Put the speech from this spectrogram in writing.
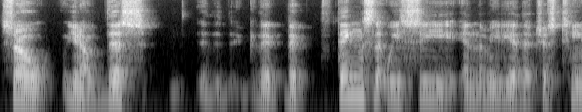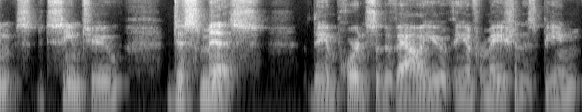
So, you know, this the the things that we see in the media that just team, seem to dismiss the importance of the value of the information that's being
